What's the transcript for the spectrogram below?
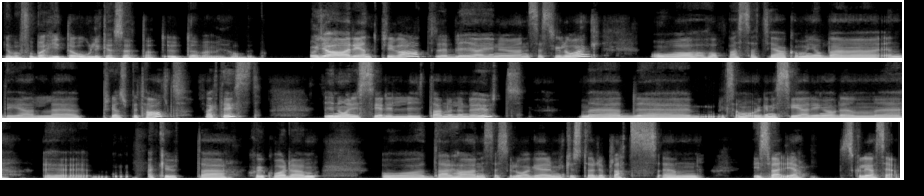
Jag får bara hitta olika sätt att utöva min hobby på. Och jag rent privat blir jag ju nu anestesiolog och hoppas att jag kommer jobba en del eh, prehospitalt faktiskt. I Norge ser det lite annorlunda ut med eh, liksom organisering av den eh, eh, akuta sjukvården och där har anestesiologer mycket större plats än i Sverige skulle jag säga.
